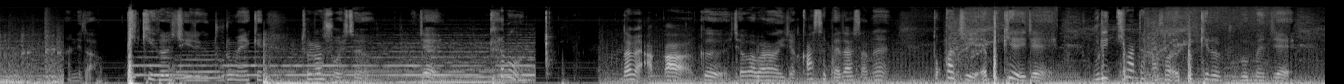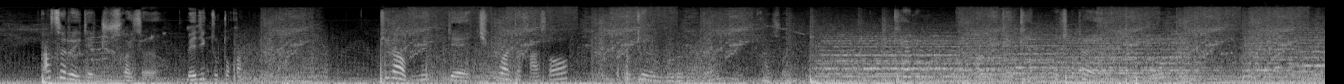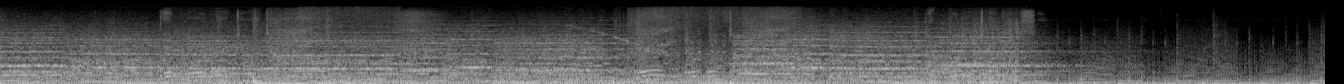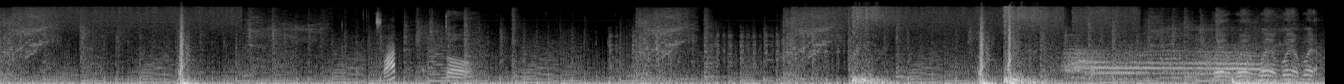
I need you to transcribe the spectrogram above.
아니다. P키 그렇지. 이렇게 누르면 이렇게 들어갈 수가 있어요. 이제 캐논 그다음에 아까 그 제가 말한 이제 가스 배달사는 똑같이 F키를 이제 우리 팀한테 가서 F키를 누르면 이제 가스를 이제 줄 수가 있어요. 매직도 똑같습니다. 피가 없는 이제 친구한테 가서 F키를 누르면은 있어요. 캐논 이제 캐논을 찾아야 돼요. 뭐야 뭐야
